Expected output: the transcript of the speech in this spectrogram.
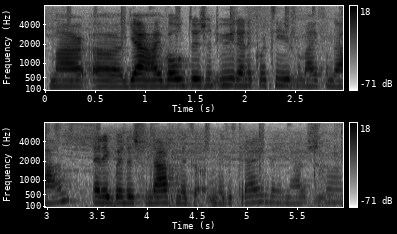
Maar uh, ja, hij woont dus een uur en een kwartier van mij vandaan. En ik ben dus vandaag met, met de trein ben ik naar huis gegaan.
